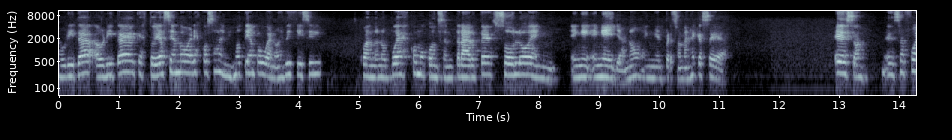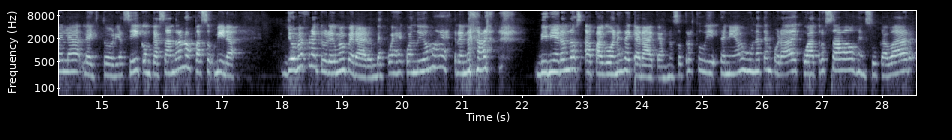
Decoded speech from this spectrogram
Ahorita, ahorita que estoy haciendo varias cosas al mismo tiempo, bueno, es difícil cuando no puedes como concentrarte solo en, ella, ¿no? En el personaje que sea. Esa, esa fue la, la historia. Sí, con Cassandra nos pasó, mira, yo me fracturé y me operaron. Después, cuando íbamos a estrenar, vinieron los apagones de Caracas. Nosotros teníamos una temporada de cuatro sábados en Sucabar.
